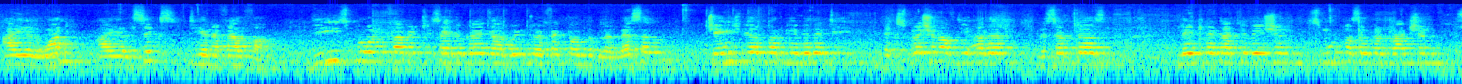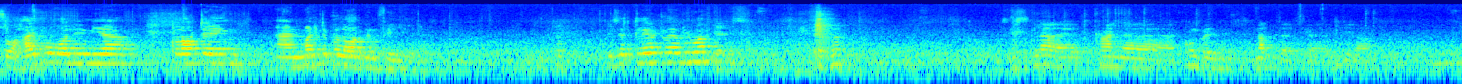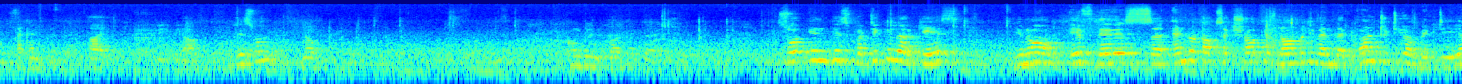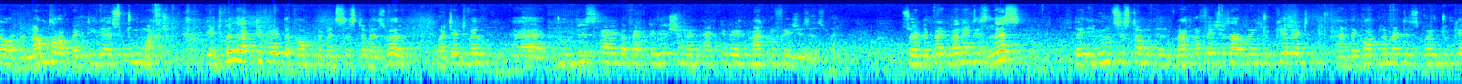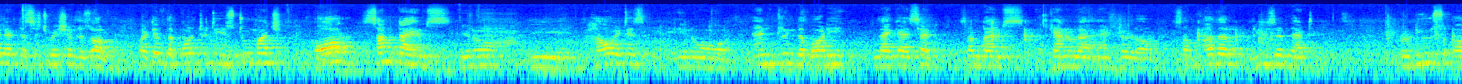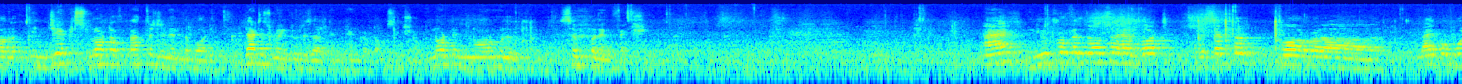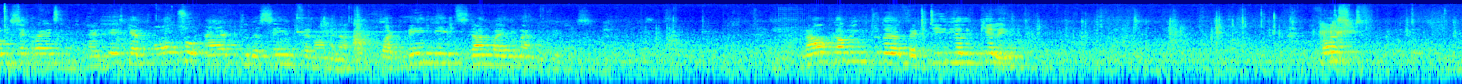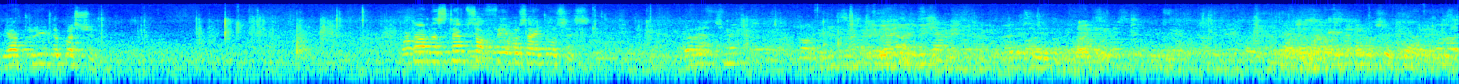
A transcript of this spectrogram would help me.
IL-1, IL-6, TNF-alpha. These pro-inflammatory cytokines are going to affect on the blood vessel, change their permeability, expression of the other receptors, platelet activation, smooth muscle contraction, so hypovolemia, clotting, and multiple organ failure. Is it clear to everyone? لا كان complement not the TLR. Second type BBR. This one? No. Complement what the So in this particular case, you know, if there is uh, endotoxic shock is normally when the quantity of bacteria or the number of bacteria is too much. It will activate the complement system as well, but it will uh, do this kind of activation and activate macrophages as well. So it when it is less, the immune system, uh, macrophages are going to kill it and the complement is going to kill it, the situation resolved. But if the quantity is too much or sometimes, you know, the, how it is, you know, entering the body, like I said, sometimes cannula entered or some other reason that produce or injects a lot of pathogen in the body, that is going to result in endotoxic shock, not a normal simple infection. And neutrophils also have got receptor for uh, lipopolysaccharides and it can also add to the same phenomena, but mainly it's done by the macrophages. Now coming to the bacterial killing, first you have to read the question. What are the steps of phagocytosis?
